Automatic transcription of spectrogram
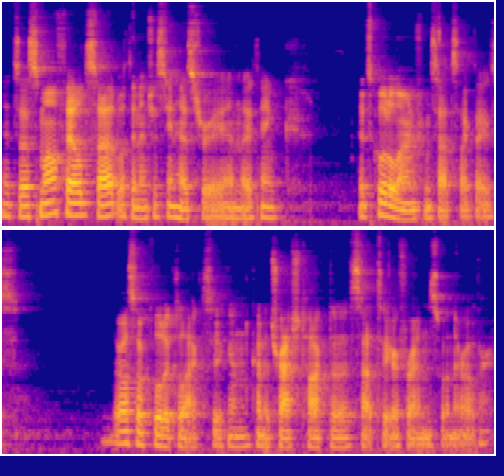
It's a small failed set with an interesting history, and I think it's cool to learn from sets like these. They're also cool to collect, so you can kind of trash talk the set to your friends when they're over.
